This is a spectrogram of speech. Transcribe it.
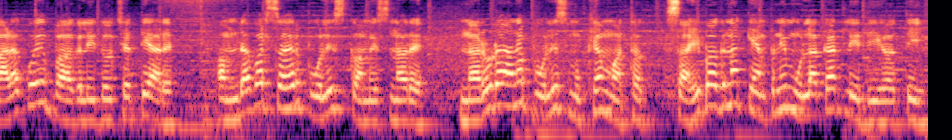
બાળકોએ ભાગ લીધો છે. ત્યારે અમદાવાદ શહેર પોલીસ કમિશનરે નરોડા અને પોલીસ મુખ્ય મથક શાહીબાગના કેમ્પની મુલાકાત લીધી હતી.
